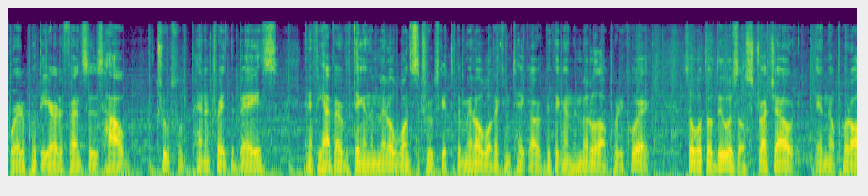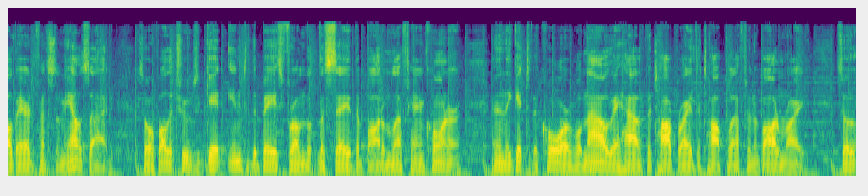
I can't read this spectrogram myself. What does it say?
where to put the air defenses how troops will penetrate the base and if you have everything in the middle once the troops get to the middle well they can take everything in the middle out pretty quick so what they'll do is they'll stretch out and they'll put all the air defenses on the outside. So if all the troops get into the base from, the, let's say, the bottom left-hand corner, and then they get to the core, well now they have the top right, the top left, and the bottom right. So,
